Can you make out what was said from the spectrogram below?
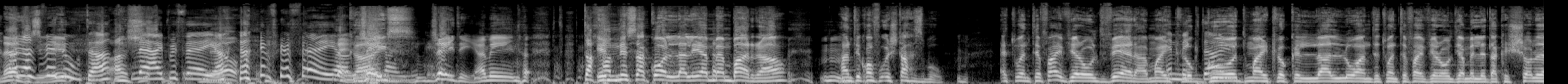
Għara sveduta, le, I preferja. I preferja. Guys, JD, I mean, taħħa. Il-nisa kolla li jemmen barra, mm. għanti kon fuq ixtaħsbu. A 25 year old vera might look good, might look l-lallu għandi 25 year old jamilli dak il-xol.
